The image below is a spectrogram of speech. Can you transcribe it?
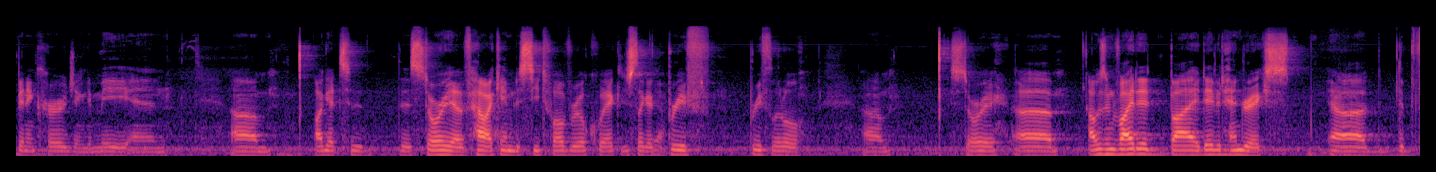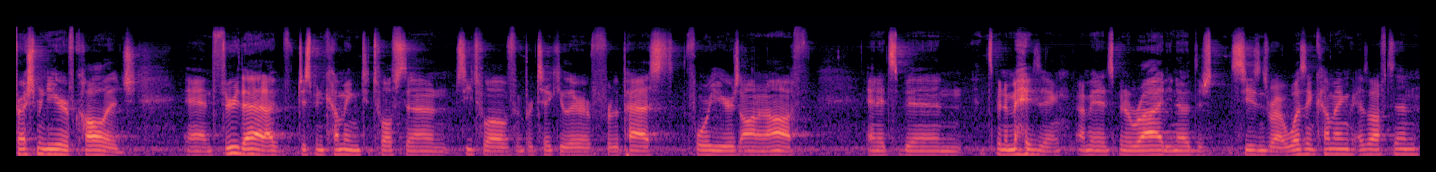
been encouraging to me. And um, I'll get to the story of how I came to C12 real quick, just like a yeah. brief, brief little um, story. Uh, I was invited by David Hendricks uh, the freshman year of college, and through that, I've just been coming to 12 Stone, C12 in particular, for the past four years on and off, and it's been it's been amazing. I mean, it's been a ride. You know, there's seasons where I wasn't coming as often,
